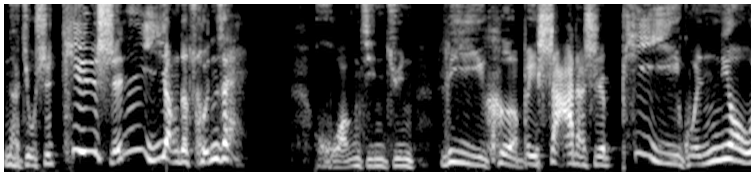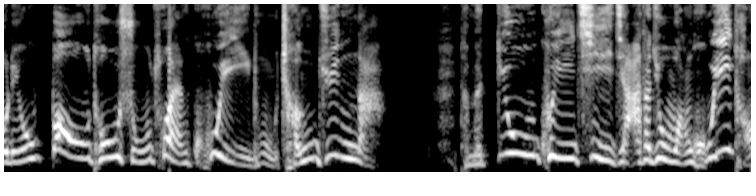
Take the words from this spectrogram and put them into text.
那就是天神一样的存在。黄巾军立刻被杀的是屁滚尿流、抱头鼠窜、溃不成军呐！他们丢盔弃甲的就往回逃。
